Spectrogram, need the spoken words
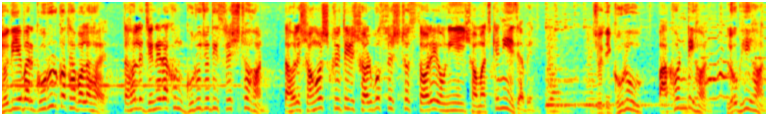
যদি এবার গুরুর কথা বলা হয়, তাহলে জেনে রাখুন গুরু যদি শ্রেষ্ঠ হন, তাহলে সংস্কৃতির সর্বশ্রেষ্ঠ স্তরে উনি এই সমাজকে নিয়ে যাবেন। যদি গুরু পাখণ্ডী হন, লোভী হন,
